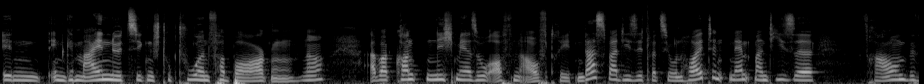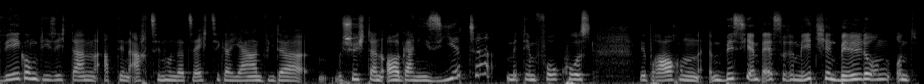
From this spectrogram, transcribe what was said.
in, in gemeinnützigen Strukturen verborgen, ne? aber konnten nicht mehr so offen auftreten. Das war die Situation. Heute nennt man diese Frauenbewegung, die sich dann ab den 1860er Jahren wieder schüchtern organisierte, mit dem Fokus, wir brauchen ein bisschen bessere Mädchenbildung und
